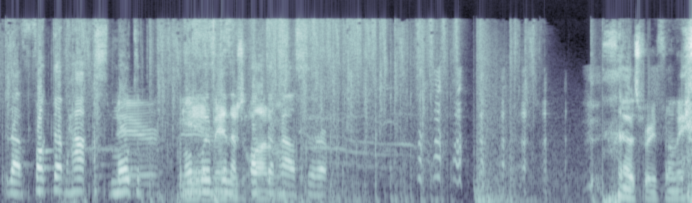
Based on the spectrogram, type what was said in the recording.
To that fucked up house. Multiple, There. multiple Yeah, infantry man, in that a fucked up house. That- That was pretty funny.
